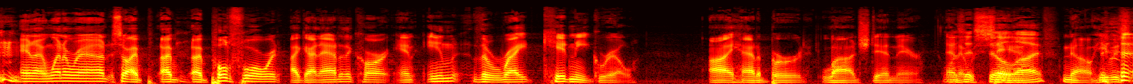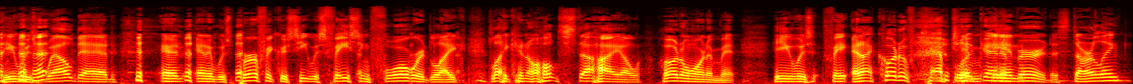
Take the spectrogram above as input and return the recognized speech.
and I went around. So I, I I pulled forward. I got out of the car, and in the right kidney grill, I had a bird lodged in there. and Was it still sad. alive? No, he was he was well dead, and and it was perfect because he was facing forward like like an old style hood ornament. He was, fa- and I could have kept him What kind in. of bird? A starling?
